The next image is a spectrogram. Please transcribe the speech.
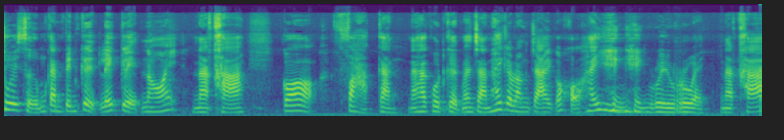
ช่วยเสริมกันเป็นเกรดเล็กเกรดน้อยนะคะ ก็ฝากกันนะคะคนเกิดวันจันทร์ให้กำลังใจก็ขอให้เฮงเฮงรวยรวยๆนะคะ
